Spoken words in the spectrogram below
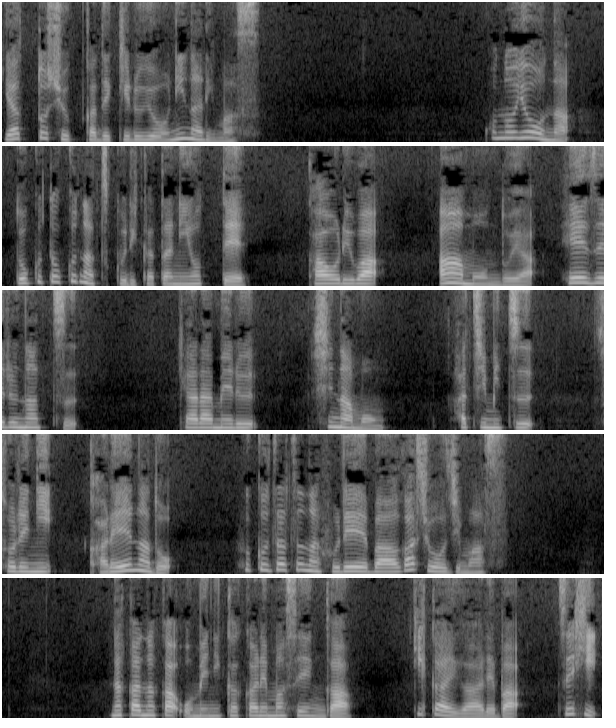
やっと出荷できるようになります。このような独特な作り方によって香りはアーモンドやヘーゼルナッツ、キャラメル、シナモン、蜂蜜、それにカレーなど複雑なフレーバーが生じます。なかなかお目にかかれませんが、機会があればぜひ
